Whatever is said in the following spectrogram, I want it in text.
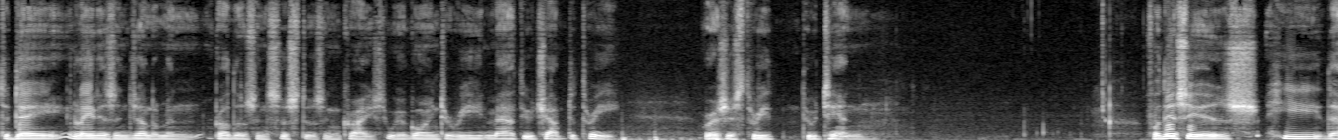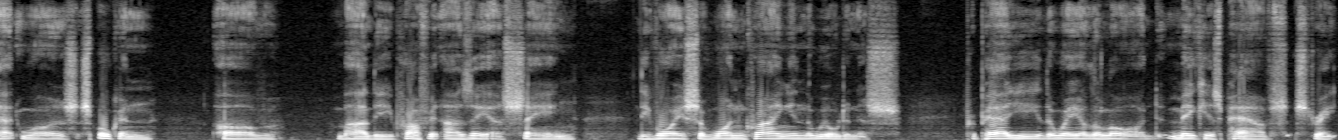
Today, ladies and gentlemen, brothers and sisters in Christ, we are going to read Matthew chapter 3, verses 3 through 10. For this is he that was spoken of by the prophet Isaiah, saying, The voice of one crying in the wilderness, Prepare ye the way of the Lord, make his paths straight.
